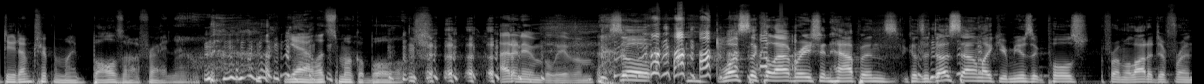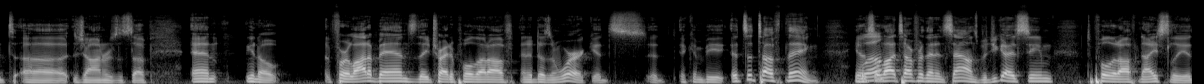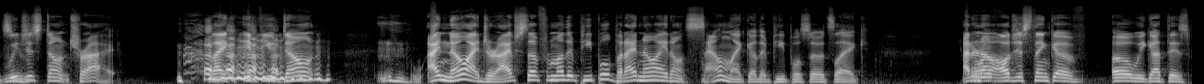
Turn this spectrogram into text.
dude, I'm tripping my balls off right now. yeah, let's smoke a bowl. I didn't even believe him. So once the collaboration happens, because it does sound like your music pulls from a lot of different uh, genres and stuff, and you know, for a lot of bands, they try to pull that off and it doesn't work. It's it, it can be it's a tough thing. You know, it's a lot tougher than it sounds. But you guys seem to pull it off nicely. It's We just don't try. Like if you don't I know I derive stuff from other people, but I know I don't sound like other people, so it's like I don't know, I'll just think of oh, we got this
